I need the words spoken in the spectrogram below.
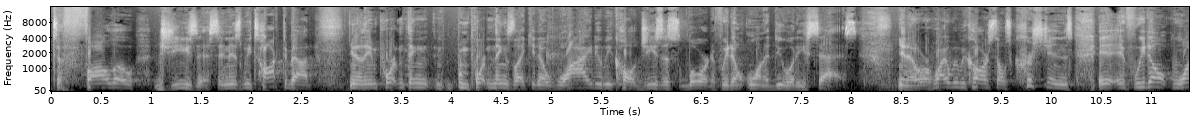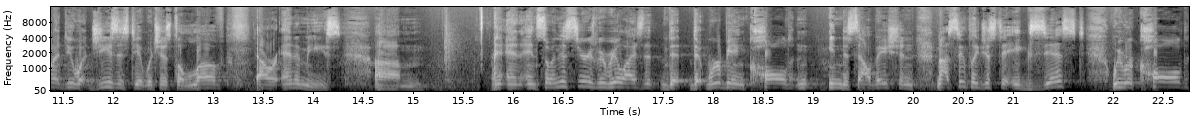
to follow Jesus. And as we talked about, you know, the important thing, important things like, you know, why do we call Jesus Lord if we don't want to do what He says? You know, or why would we call ourselves Christians if we don't want to do what Jesus did, which is to love our enemies? Um, and, and, so in this series, we realize that, that, that, we're being called into salvation not simply just to exist. We were called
